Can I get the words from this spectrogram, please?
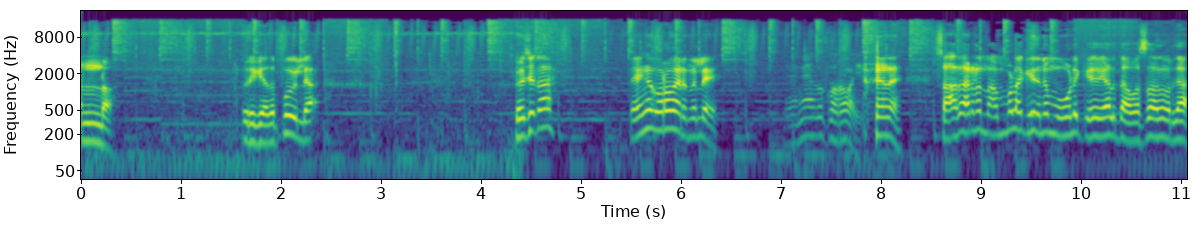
ഉണ്ടോ ഒരു കിതപ്പുമില്ല ജോയിച്ചേട്ടാ തേങ്ങ കുറവായിരുന്നല്ലേ? തേങ്ങയൊക്കെ കുറവായി. അതെ. സാധാരണ നമ്മളൊക്കെ ഇതിന് മുകളിൽ കയറിയാലത്തെ അവസ്ഥ എന്ന് പറഞ്ഞാൽ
